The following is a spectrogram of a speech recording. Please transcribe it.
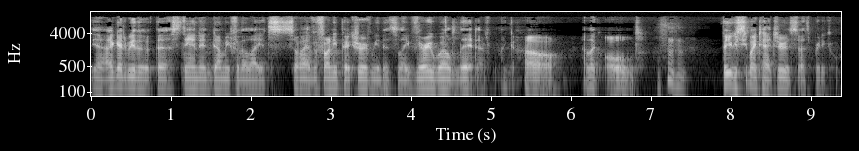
yeah, I got to be the, the stand-in dummy for the lights. So I have a funny picture of me that's like very well lit. I'm like, oh, I look old, but you can see my tattoos. So that's pretty cool.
